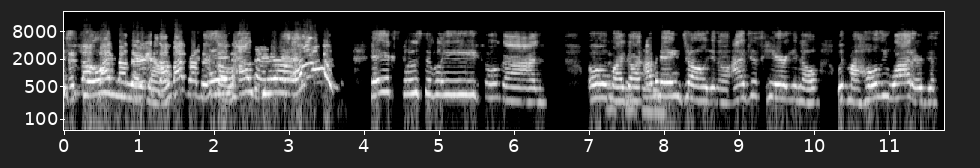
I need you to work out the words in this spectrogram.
is it's not my brother. Right it's now. not my brother. So. Ah! Hey, exclusively. Oh God. Oh my God, I'm an angel, you know. I'm just here, you know, with my holy water, just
